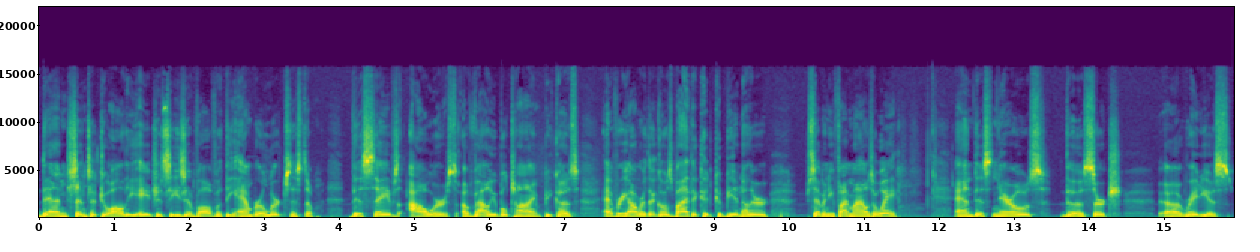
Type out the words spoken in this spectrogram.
then sends it to all the agencies involved with the Amber Alert system. This saves hours of valuable time because every hour that goes by, the kid could be another 75 miles away. And this narrows the search uh, radius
